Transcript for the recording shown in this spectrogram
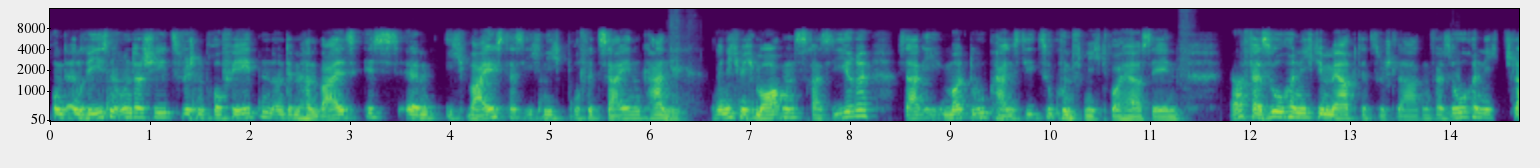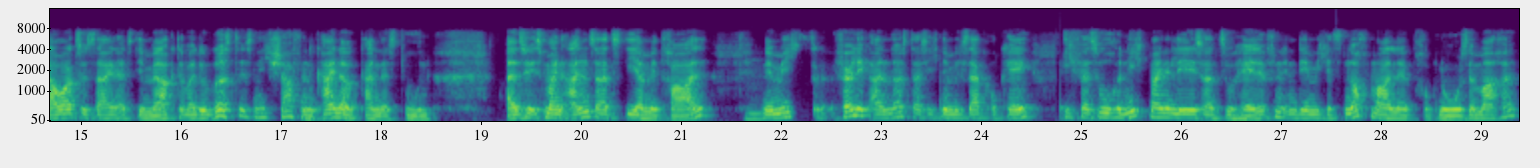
Und ein Riesenunterschied zwischen Propheten und dem Herrn Walz ist, ähm, ich weiß, dass ich nicht prophezeien kann. Wenn ich mich morgens rasiere, sage ich immer, du kannst die Zukunft nicht vorhersehen. Ja, versuche nicht die Märkte zu schlagen, versuche nicht schlauer zu sein als die Märkte, weil du wirst es nicht schaffen. Keiner kann das tun. Also ist mein Ansatz diametral. Mhm. Nämlich völlig anders, dass ich nämlich sage, okay, ich versuche nicht meinen Lesern zu helfen, indem ich jetzt nochmal eine Prognose mache,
